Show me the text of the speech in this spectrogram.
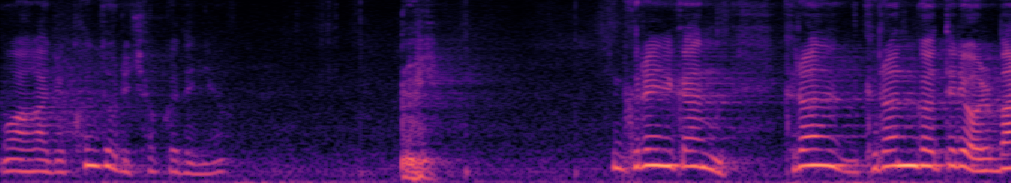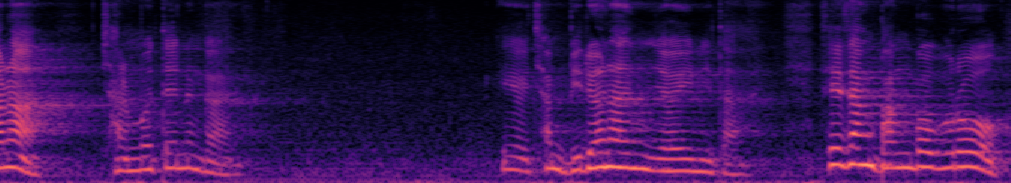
와가지고 큰 소리 쳤거든요. 그러니까 그런 그런 것들이 얼마나 잘못되는가. 참 미련한 여인이다. 세상 방법으로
